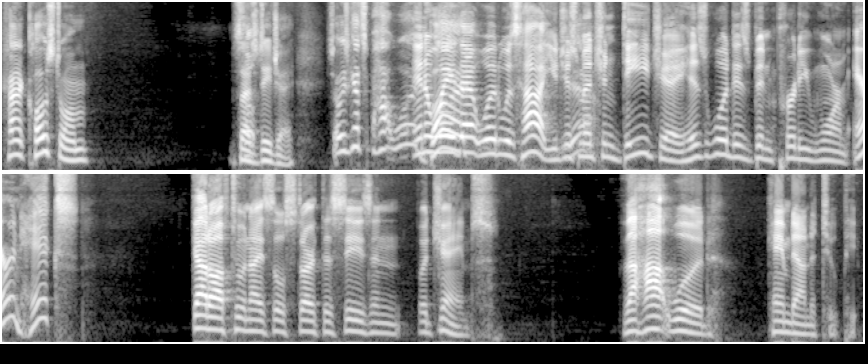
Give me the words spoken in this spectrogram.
kind of close to him besides So- DJ. So he's got some hot wood. In a way, that wood was hot. You just Yeah. mentioned DJ. His wood has been pretty warm. Aaron Hicks got off to a nice little start this season, but James, the hot wood came down to two people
